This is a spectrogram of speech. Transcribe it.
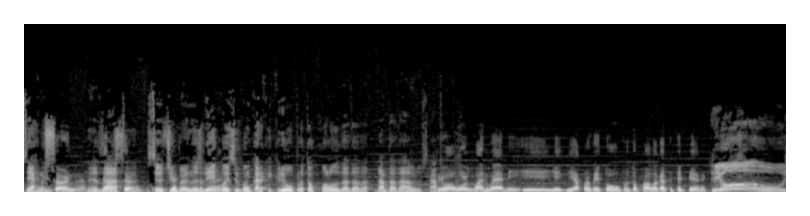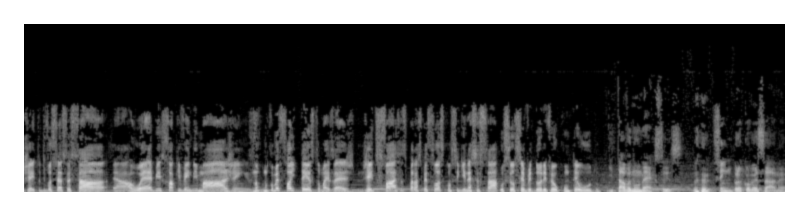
CERN. no CERN, né? É, no Exato. CERN. né? O Tim CERN, Berners-Lee, conhecido como o cara que criou o protocolo da da- da- www, certo? Criou a World Wide Web e, e- e aproveitou o protocolo HTTP, né? Que Criou o jeito de você acessar é, a web, só que vendo imagens. No, no começo só em texto, mas é jeitos fáceis para as pessoas conseguirem acessar o seu servidor e ver o conteúdo. E tava no Nexus. Sim. pra começar, né?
